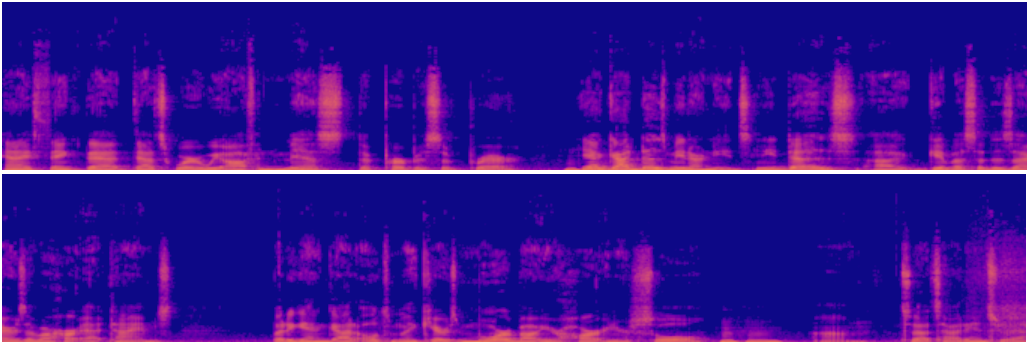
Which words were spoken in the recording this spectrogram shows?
And I think that that's where we often miss the purpose of prayer. Mm-hmm. Yeah, God does meet our needs, and He does uh, give us the desires of our heart at times. But again, God ultimately cares more about your heart and your soul. Mm-hmm. Um, so that's how I'd answer that.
